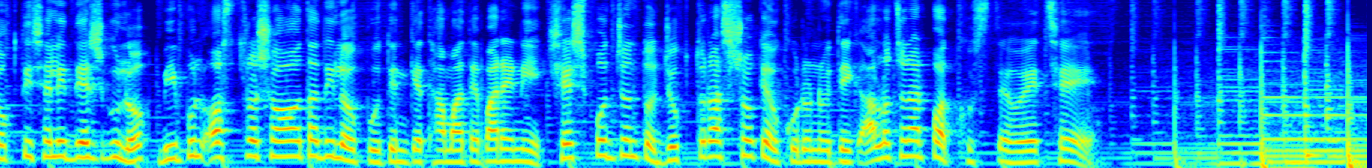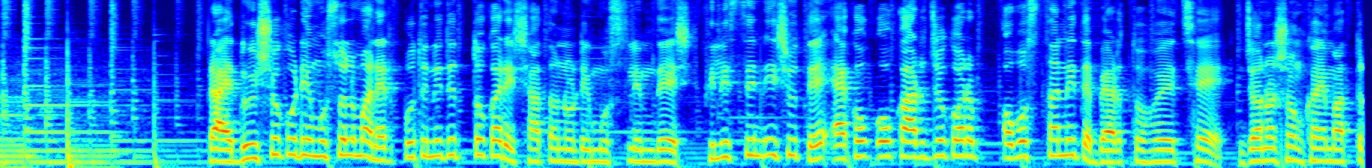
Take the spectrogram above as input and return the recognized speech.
শক্তিশালী দেশগুলো বিপুল অস্ত্র সহায়তা দিলেও পুতিনকে থামাতে পারেনি। শেষ পর্যন্ত যুক্তরাষ্ট্রকেও কূটনৈতিক আলোচনার পথ খুঁজতে হয়েছে। প্রায় দুইশো কোটি মুসলমানের প্রতিনিধিত্বকারী সাতান্নটি মুসলিম দেশ ফিলিস্তিন ইস্যুতে একক ও কার্যকর অবস্থান নিতে ব্যর্থ হয়েছে। জনসংখ্যায় মাত্র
